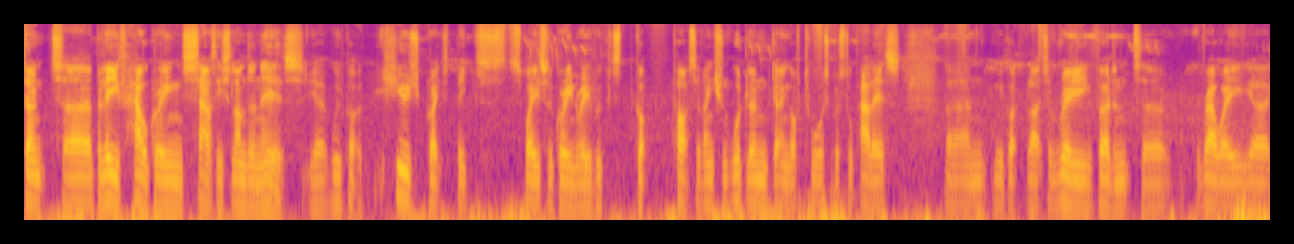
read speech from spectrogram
don't uh, believe how green southeast London is. Yeah, we've got a huge, great big s- swathes of greenery. We've got parts of ancient woodland going off towards Crystal Palace. Um, we've got like some really verdant uh, railway uh,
